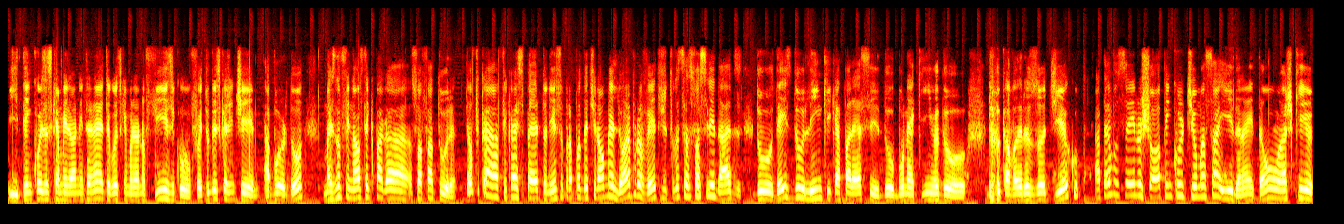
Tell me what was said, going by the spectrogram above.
e tem coisas que é melhor na internet, tem coisas que é melhor no físico. Foi tudo isso que a gente abordou, mas no final você tem que pagar a sua fatura. Então, ficar, ficar esperto nisso para poder tirar o melhor proveito de todas essas facilidades, do desde o link que aparece do bonequinho do, do Cavaleiro Zodíaco até você ir no shopping curtir uma saída, né? Então, acho que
